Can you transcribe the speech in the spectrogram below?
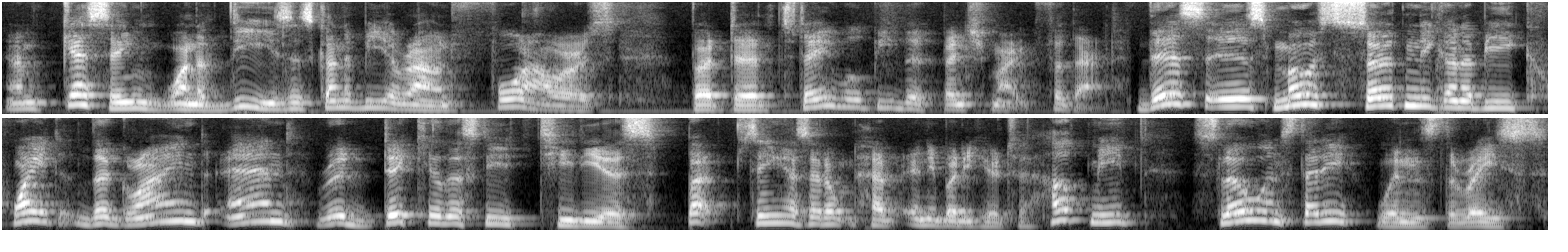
and I'm guessing one of these is going to be around 4 hours, but uh, today will be the benchmark for that. This is most certainly going to be quite the grind and ridiculously tedious, but seeing as I don't have anybody here to help me, Slow and steady wins the race.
